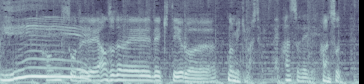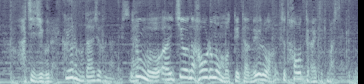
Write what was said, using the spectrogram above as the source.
ええ半袖。で半袖で来て夜は飲み行きましたけどね。半袖で。半袖。で8時ぐらいか夜も大丈夫なんですね。夜も一応ね羽織るもん持っていたんで夜はちょっと羽織って帰ってきましたけど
